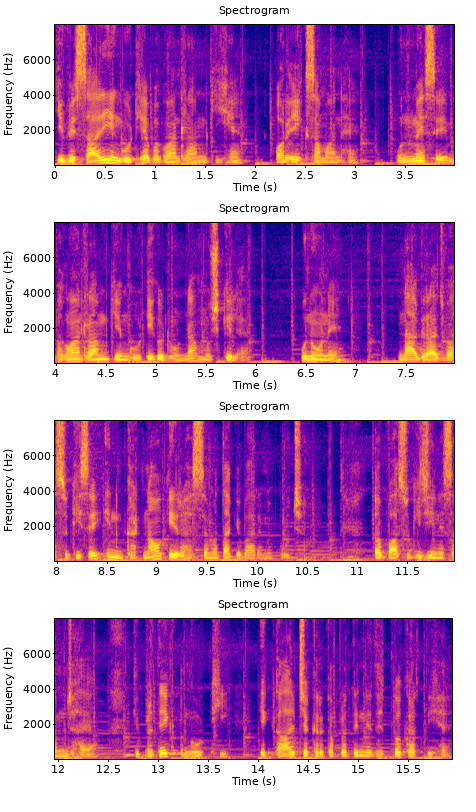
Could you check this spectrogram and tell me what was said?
कि वे सारी अंगूठियाँ भगवान राम की हैं और एक समान हैं। उनमें से भगवान राम की अंगूठी को ढूंढना मुश्किल है। उन्होंने नागराज वासुकी से इन घटनाओं की रहस्यमता के बारे में पूछा। तब वासुकी जी ने समझाया कि प्रत्येक अंगूठी एक काल चक्र का प्रतिनिधित्व करती है,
